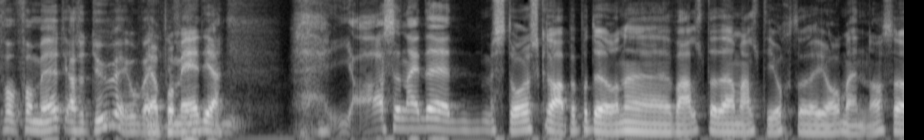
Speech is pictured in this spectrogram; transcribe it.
For, for media. Altså, du er jo veldig Ja, på media. Ja, altså, nei, det Vi står og skraper på dørene ved alt, og det har vi alltid gjort, og det gjør vi ennå, så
